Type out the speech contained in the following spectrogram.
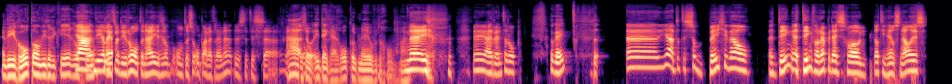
En die rolt dan iedere keer? ja, of, die Electro die rolt en hij is er op, ondertussen op aan het rennen. Dus het is... ja, Ah, zo. Ik denk, hij rolt ook mee over de grond. Maar... Nee. nee, hij rent erop. Oké. Eh, ja, dat is zo'n beetje wel het ding. Het ding van Rapidash is gewoon dat hij heel snel is.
